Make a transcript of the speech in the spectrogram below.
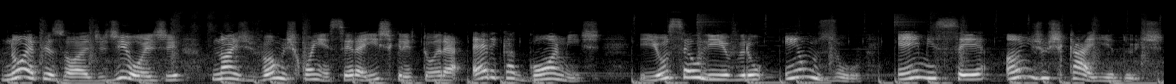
no episódio de hoje, nós vamos conhecer a escritora Érica Gomes e o seu livro Enzo, MC Anjos Caídos.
